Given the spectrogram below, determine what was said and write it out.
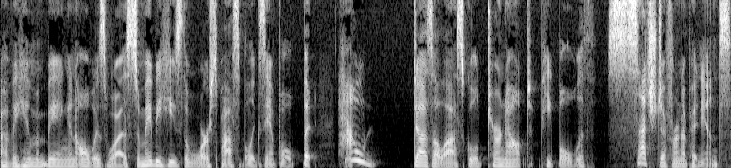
of a human being and always was. So maybe he's the worst possible example. But how does a law school turn out people with such different opinions?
